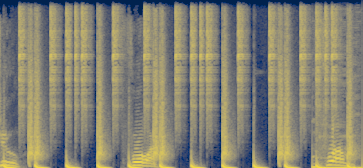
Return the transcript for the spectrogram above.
Do. For. From.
